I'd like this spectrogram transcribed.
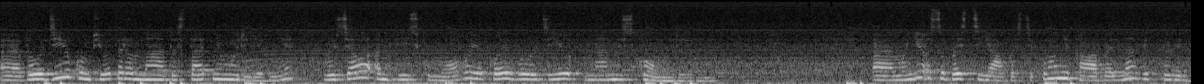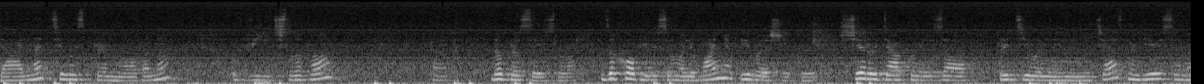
Е, Володію комп'ютером на достатньому рівні, вивчала англійську мову, якою володію на низькому рівні. Е, Мої особисті якості комунікабельна, відповідальна, цілеспрямована, ввічлива, доброзичлива. Захоплююся малюванням і вишивкою. Щиро дякую за приділений мені час. Надіюся на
